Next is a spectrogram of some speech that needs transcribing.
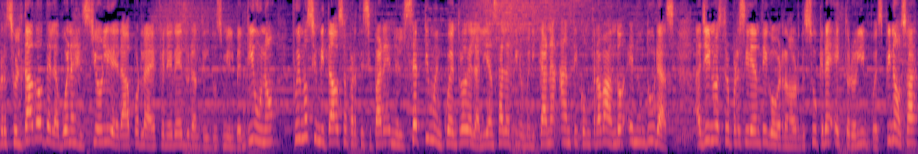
resultado de la buena gestión liderada por la FND durante el 2021, fuimos invitados a participar en el séptimo encuentro de la Alianza Latinoamericana Anticontrabando en Honduras. Allí nuestro presidente y gobernador de Sucre, Héctor Olimpo Espinosa,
